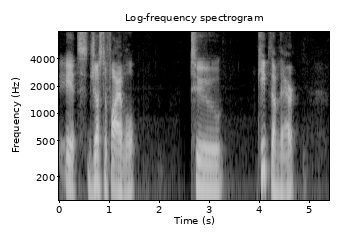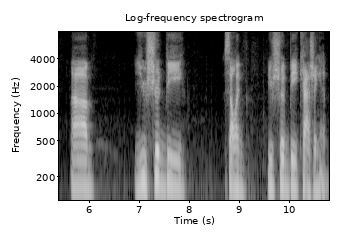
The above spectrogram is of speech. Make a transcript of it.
it's justifiable to keep them there um, you should be selling, you should be cashing in.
